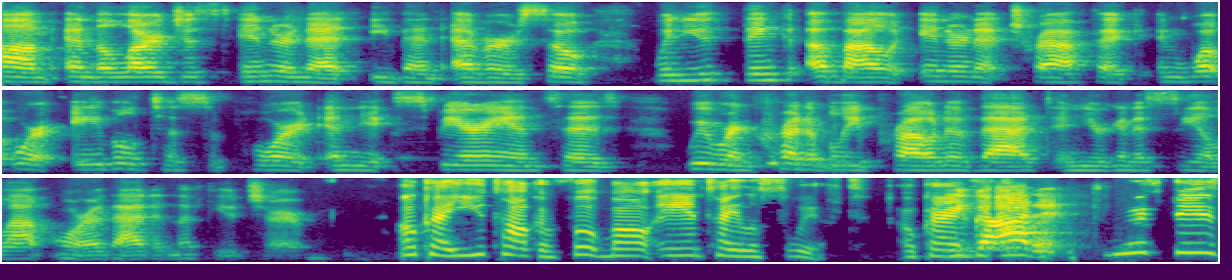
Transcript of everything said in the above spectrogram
um, and the largest internet event ever. So when you think about internet traffic and what we're able to support and the experiences, we were incredibly proud of that. And you're going to see a lot more of that in the future. Okay, you talking football and Taylor Swift. Okay, you got it. Swifties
